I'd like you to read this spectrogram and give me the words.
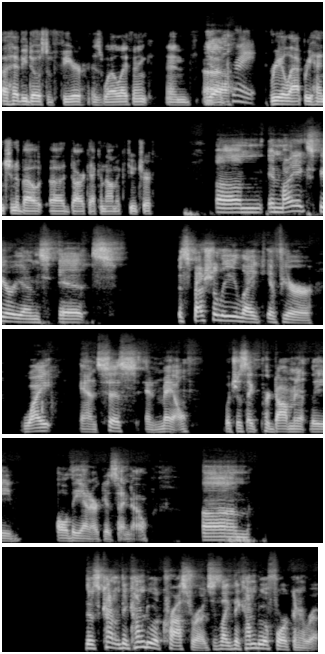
a heavy dose of fear as well i think and uh, Yeah. Right. real apprehension about a dark economic future Um, in my experience, it's especially like if you're white and cis and male, which is like predominantly all the anarchists I know. Um, there's kind of they come to a crossroads. It's like they come to a fork in a road,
